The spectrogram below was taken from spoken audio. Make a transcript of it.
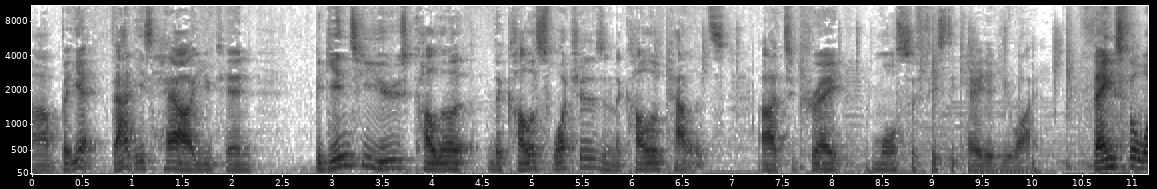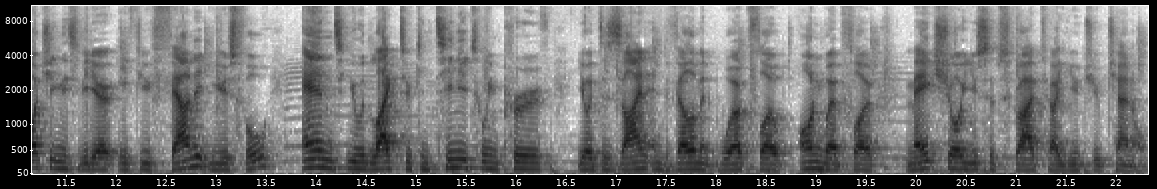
Um, but yeah, that is how you can begin to use color the color swatches and the color palettes uh, to create more sophisticated UI. Thanks for watching this video. If you found it useful and you would like to continue to improve your design and development workflow on Webflow, make sure you subscribe to our YouTube channel.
